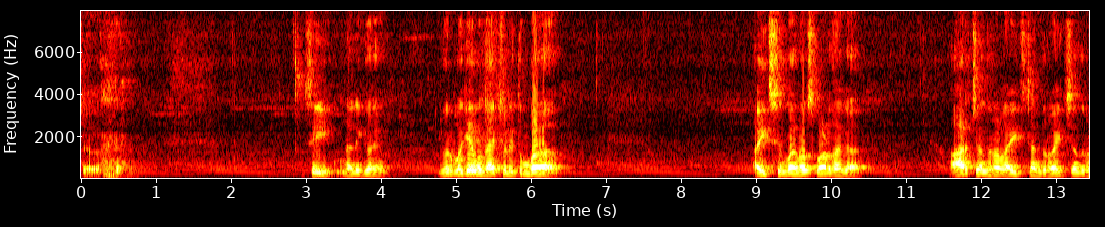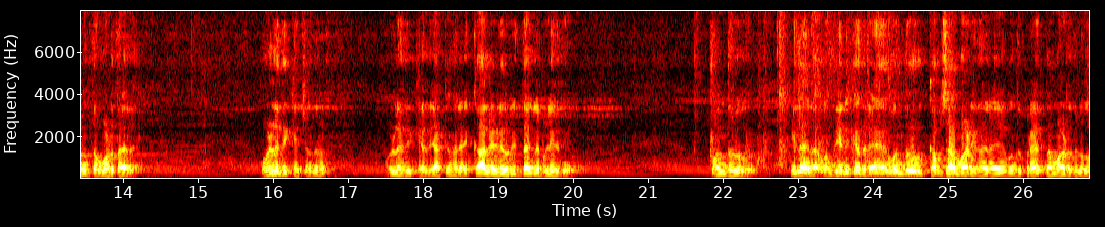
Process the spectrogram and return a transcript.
ಸೊ ಸಿ ನನಗೆ ಇವ್ರ ಬಗ್ಗೆ ಒಂದು ಆ್ಯಕ್ಚುಲಿ ತುಂಬ ಐದು ಸಿನಿಮಾ ಅನೌನ್ಸ್ ಮಾಡಿದಾಗ ಆರ್ ಚಂದ್ರು ಅಲ್ಲ, ಐದು ಚಂದ್ರು ಐದು ಚಂದ್ರು ಅಂತ ಓಡ್ತಾ ಇದೆ. ಒಳ್ಳೇದಕ್ಕೆ ಚಂದ್ರು, ಒಳ್ಳೇದಕ್ಕೆ ಅದು ಯಾಕಂದರೆ ಕಾಲು ಎಳೆಯೋರು ಇದ್ದಾಗಲೇ ಬೆಳೆಯೋದು ನೀವು. ಒಂದು, ಇಲ್ಲ ಇಲ್ಲ, ಒಂದು ಏನಕ್ಕಂದ್ರೆ ಒಂದು ಕಬ್ಜಾ ಮಾಡಿದ್ದಾರೆ, ಒಂದು ಪ್ರಯತ್ನ ಮಾಡಿದ್ರು.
